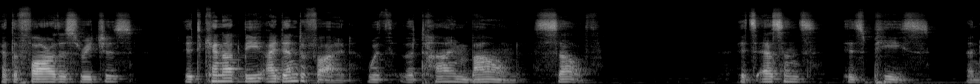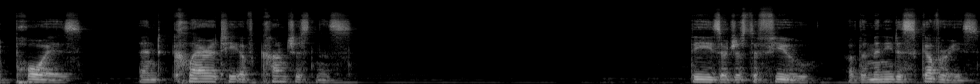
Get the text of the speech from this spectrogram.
At the farthest reaches, it cannot be identified with the time-bound self. Its essence is peace and poise and clarity of consciousness These are just a few of the many discoveries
